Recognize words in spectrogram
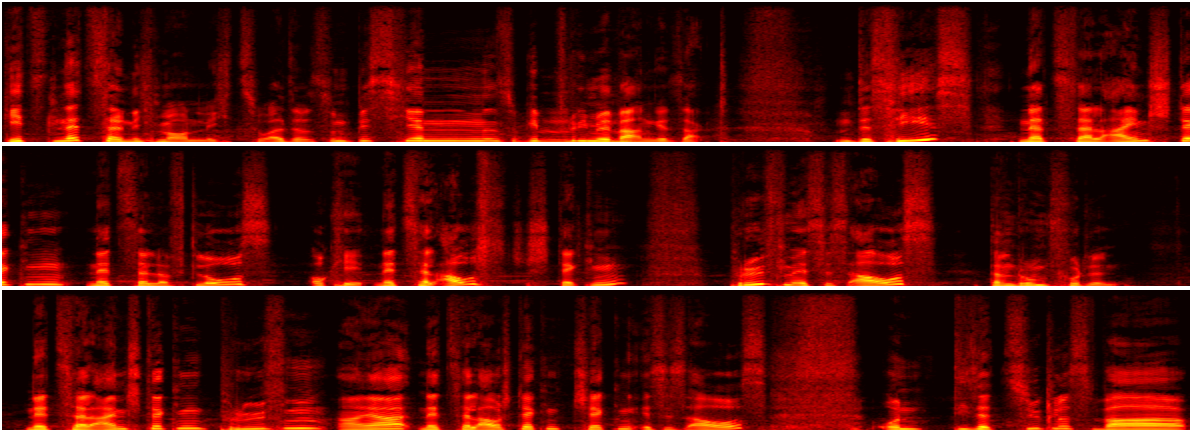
geht's Netzteil nicht mehr ordentlich zu. Also so ein bisschen, so Gefriemel war angesagt. Und das hieß, Netzteil einstecken, Netzteil läuft los, okay, Netzteil ausstecken, prüfen ist es aus, dann rumfuddeln. Netzteil einstecken, prüfen, ah ja, Netzteil ausstecken, checken, ist es aus. Und dieser Zyklus war,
